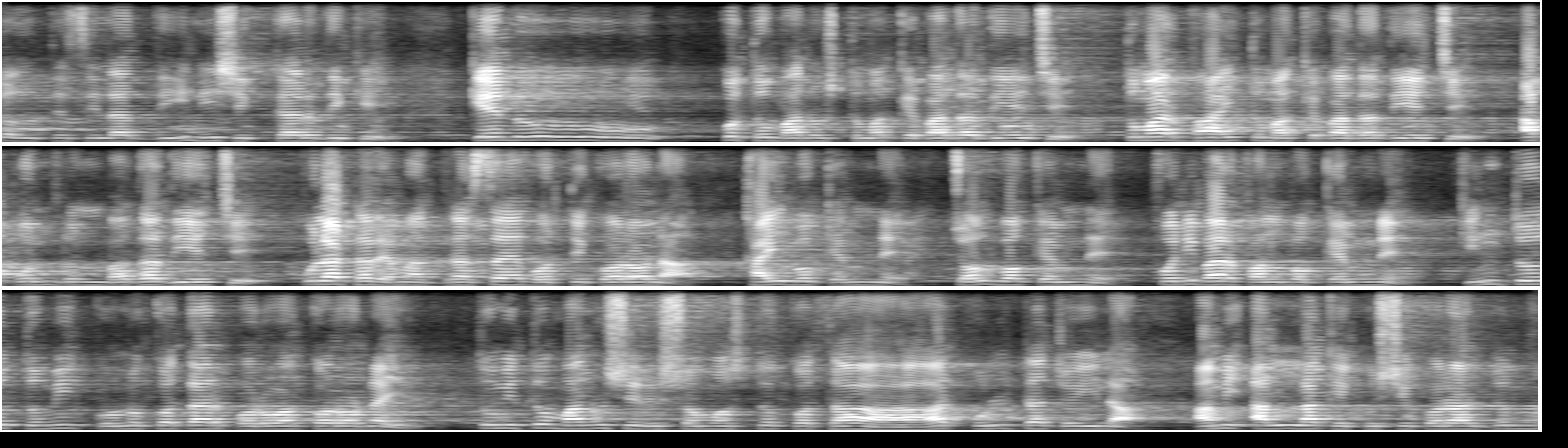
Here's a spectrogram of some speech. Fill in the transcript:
চলতেছিল দিনই শিক্ষার দিকে। কেন? কত মানুষ তোমাকে বাধা দিয়েছে, তোমার ভাই তোমাকে বাধা দিয়েছে আপনজন বাধা দিয়েছে, পোলাটারে মাদ্রাসায় ভর্তি করো না, খাইব কেমনে, চলবো কেমনে, পরিবার পালবো কেমনে? কিন্তু তুমি কোনো কথার পরোয়া করো নাই, তুমি তো মানুষের সমস্ত কথার উল্টা চইলা আমি আল্লাহকে খুশি করার জন্য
